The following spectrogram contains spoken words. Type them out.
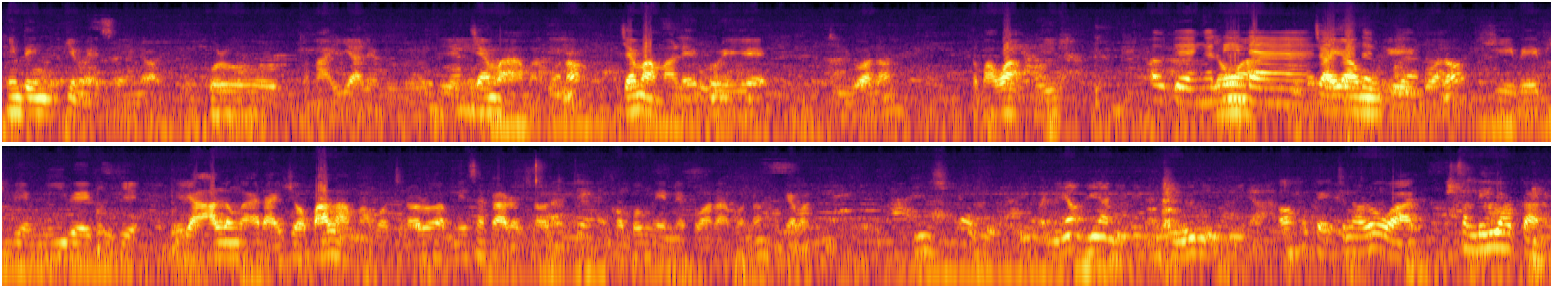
ထိမ့်သိမ့်ပြင်မယ်ဆိုရင်တော့ကိုတို့ဗမာကြီးရလည်းဘယ်လိုလဲကျမ်းမာမှာပေါ့နော်ကျမ်းမာမှာလည်းကိုရီရဲ့ဒီပေါ့နော်တဘာဝလေး ဟုတ်တယ်ငလင်းတန်ကြာရောက်မှုတွေပေါ့နော်ရေပဲဖြစ်ဖြစ်မီးပဲဖြစ်ဖြစ်နေရာအလုံးကအဲ့ဒါရောပါလာမှာပေါ့ကျွန်တော်တို့ကမင်းဆက်ကတော့ကျွန်တော်ဒီ component နဲ့နဲ့သွားတာပေါ့နော်ဟုတ်ကဲ့ပါခင်ဗျာဒီရှိရောက်ကိုဒီမနေ့ရောက်ခေတ်ကနေပြီးတော့ရွေးကိုပြေးတာအော်ဟုတ်ကဲ့ကျွန်တော်တို့က14ယောက်ကနေ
